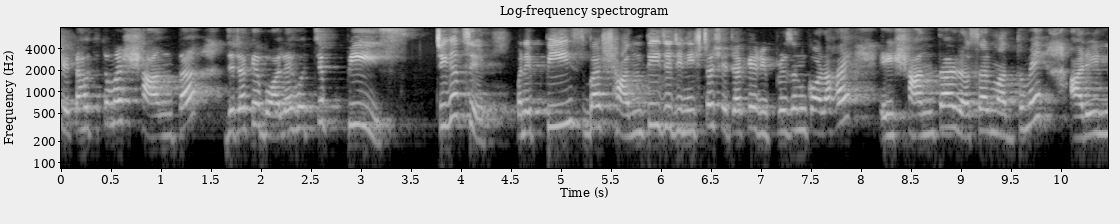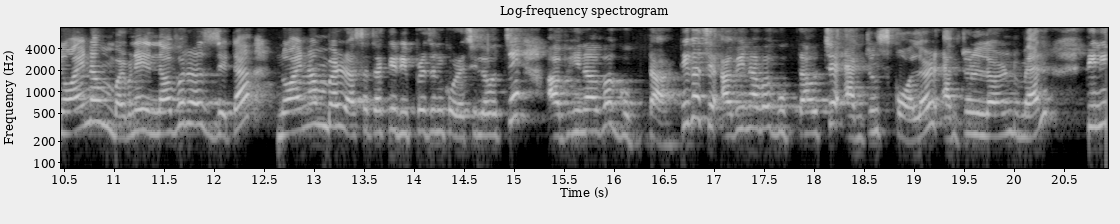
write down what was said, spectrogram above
সেটা হচ্ছে তোমার শান্তা, যেটাকে বলে হচ্ছে পিস ঠিক আছে? মানে পিস বা শান্তি যে জিনিসটা সেটাকে রিপ্রেজেন্ট করা হয় এই শান্তার রসার মাধ্যমে। আর এই নয় নাম্বার মানে নবরস যেটা, নয় নাম্বার রসাটাকে রিপ্রেজেন্ট করেছিল হচ্ছে অভিনব গুপ্তা। ঠিক আছে? অভিনব গুপ্তা হচ্ছে একজন স্কলার একজন লার্নড ম্যান তিনি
